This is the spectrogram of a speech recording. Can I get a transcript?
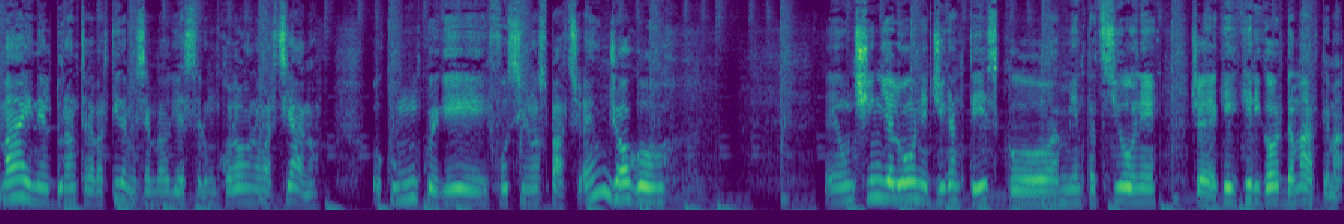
mai nel, durante la partita mi sembrava di essere un colono marziano o comunque che fossi in uno spazio. È un gioco, è un cinghialone gigantesco, ambientazione, cioè che, che ricorda Marte, ma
